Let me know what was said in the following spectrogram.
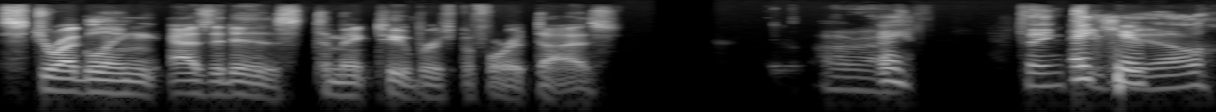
struggling as it is to make tubers before it dies. All right. Hey. Thank, Thank you, you, Bill.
